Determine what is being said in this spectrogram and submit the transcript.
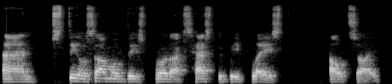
and still some of these products has to be placed outside.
